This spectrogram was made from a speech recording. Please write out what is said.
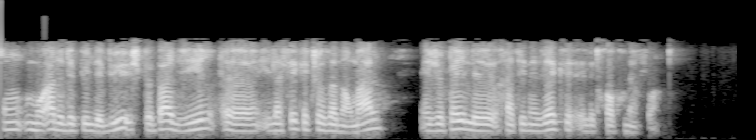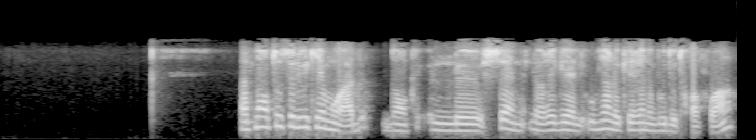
sont moades depuis le début. Je peux pas dire euh, il a fait quelque chose d'anormal et je paye le khatinezek les trois premières fois. Maintenant, tout celui qui est moad, donc le chêne, le régel ou bien le keren au bout de trois fois,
